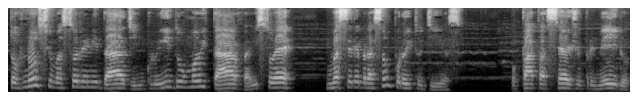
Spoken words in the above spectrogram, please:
tornou-se uma solenidade, incluindo uma oitava, isto é, uma celebração por oito dias. O Papa Sérgio I,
